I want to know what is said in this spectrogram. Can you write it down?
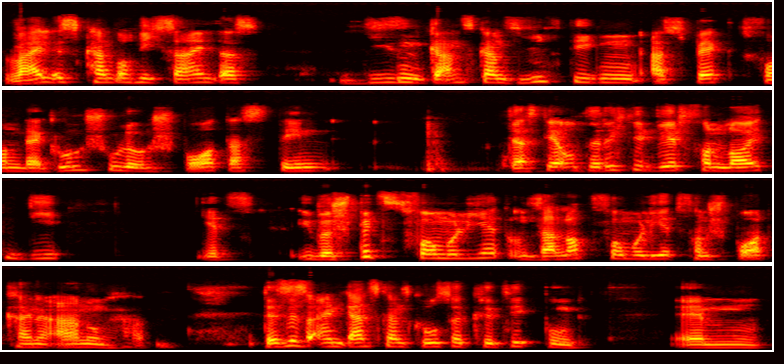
Weil es kann doch nicht sein, dass diesen ganz, ganz wichtigen Aspekt von der Grundschule und Sport, dass den dass der unterrichtet wird von Leuten, die jetzt überspitzt formuliert und salopp formuliert von Sport keine Ahnung haben. Das ist ein ganz, ganz großer Kritikpunkt, ähm,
